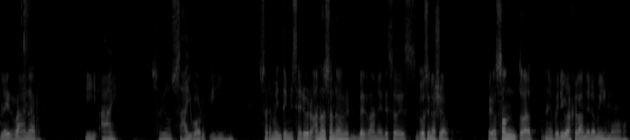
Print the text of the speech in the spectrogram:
Blade Runner y, ay, soy un cyborg y solamente mi cerebro... Ah, no, eso no es Blade Runner, eso es Ghost in a Shell. Pero son todas eh, películas que hablan de lo mismo.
